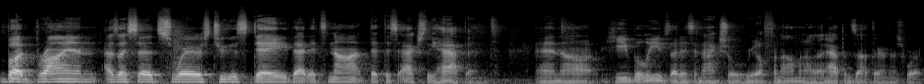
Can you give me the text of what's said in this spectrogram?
but Brian, as I said, swears to this day that it's not. That this actually happened, and uh, he believes that it's an actual real phenomenon that happens out there in this world.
